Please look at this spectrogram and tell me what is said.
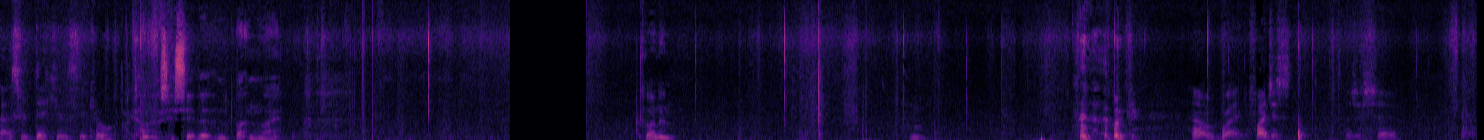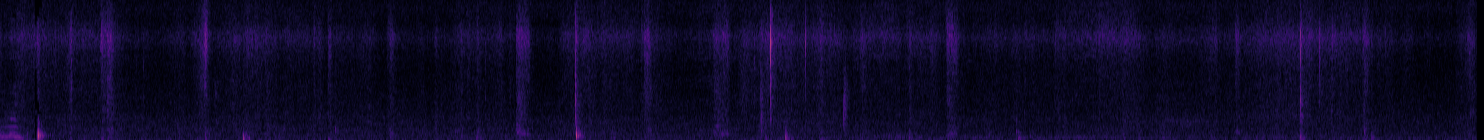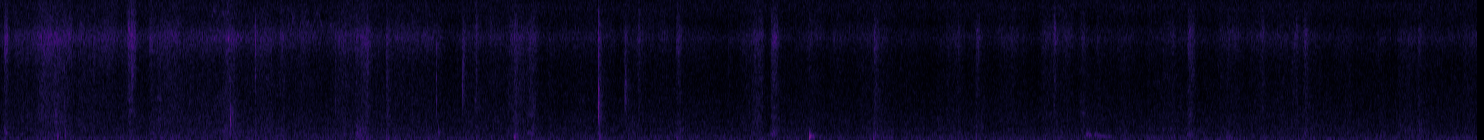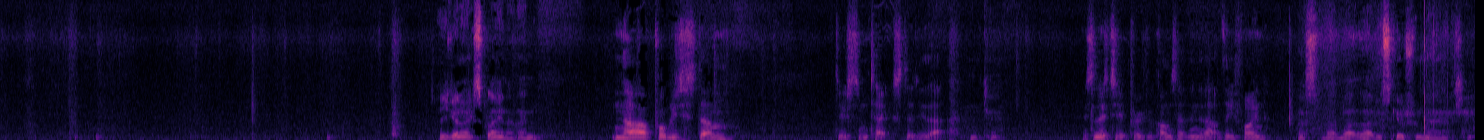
That's ridiculously cool. I can't actually see the button though. Go on in. um, right, if I just, I just show, and then. Are you going to explain it then? No, I'll probably just um, do some text to do that. Okay. It's literally a proof of concept, isn't it? That'll do fine. That's, that, that, that looks good from there actually.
